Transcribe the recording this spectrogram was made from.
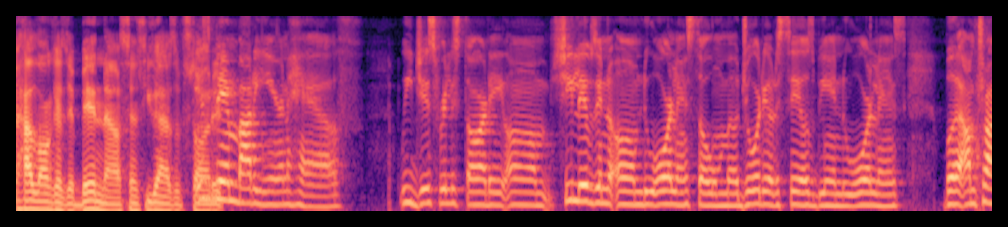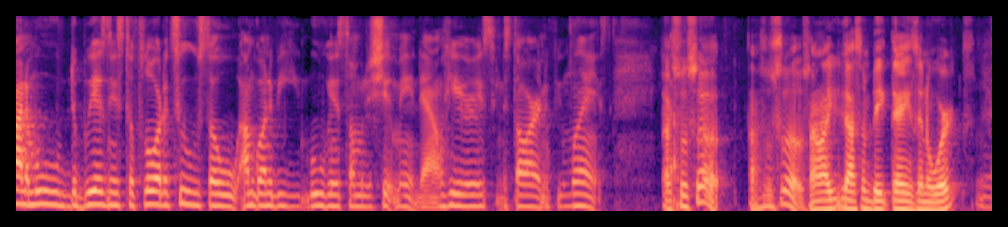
how long has it been now since you guys have started? It's been about a year and a half. We just really started. Um, she lives in um New Orleans, so majority of the sales be in New Orleans. But I'm trying to move the business to Florida too, so I'm going to be moving some of the shipment down here. It's gonna start in a few months. That's what's up. That's what's up. Sound like you got some big things in the works. Yeah.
